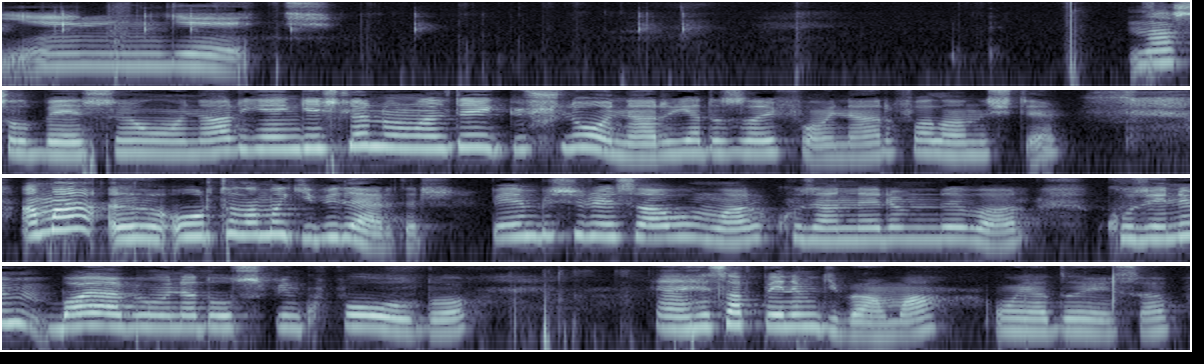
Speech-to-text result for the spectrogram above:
Yengeç. Nasıl BS oynar? Yengeçler normalde güçlü oynar ya da zayıf oynar falan işte. Ama e, ortalama gibilerdir. Benim bir sürü hesabım var. Kuzenlerim de var. Kuzenim bayağı bir oynadı. 30 bin kupa oldu. Yani hesap benim gibi ama. Oynadığı hesap.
